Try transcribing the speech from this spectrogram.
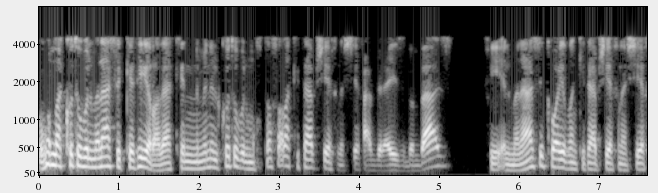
والله كتب المناسك كثيرة لكن من الكتب المختصرة كتاب شيخنا الشيخ عبد العزيز بن باز في المناسك وأيضا كتاب شيخنا الشيخ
